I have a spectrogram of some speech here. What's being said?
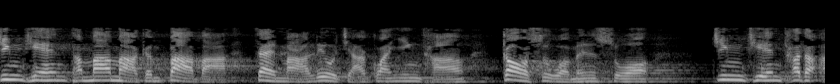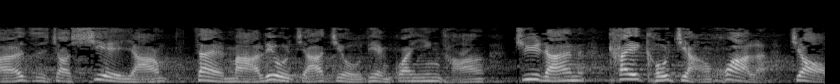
今天他妈妈跟爸爸在马六甲观音堂告诉我们说，今天他的儿子叫谢阳，在马六甲酒店观音堂居然开口讲话了，叫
